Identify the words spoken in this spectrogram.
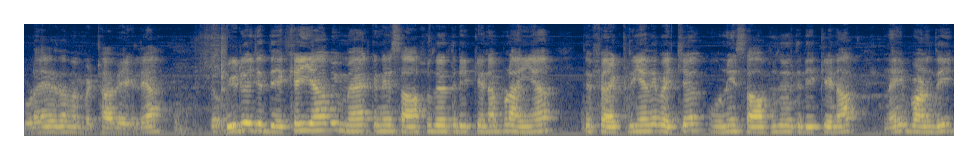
ਥੋੜਾ ਜਿਹਾ ਇਹਦਾ ਮੈਂ ਮਿੱਠਾ ਵੇਖ ਲਿਆ। ਤੇ ਵੀਡੀਓ 'ਚ ਦੇਖਿਆ ਹੀ ਆ ਵੀ ਮੈਂ ਕਿੰਨੇ ਸਾਫ਼ ਸੁਥਰੇ ਤਰੀਕੇ ਨਾਲ ਬਣਾਈ ਆ ਤੇ ਫੈਕਟਰੀਆਂ ਦੇ ਵਿੱਚ ਉਨੀ ਸਾਫ਼ ਸੁਥਰੇ ਤਰੀਕੇ ਨਾਲ ਨਹੀਂ ਬਣਦੀ।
